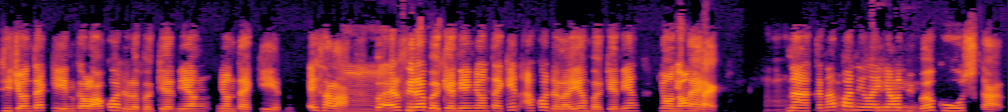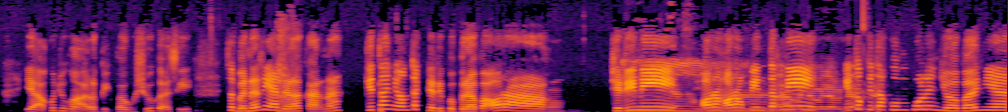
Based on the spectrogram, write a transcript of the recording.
dicontekin, kalau aku adalah bagian yang nyontekin. Eh salah, Hmm. Mbak Elvira bagian yang nyontekin, aku adalah yang bagian yang nyontek. nyontek. Nah, kenapa Oke. nilainya lebih bagus, Kak? Ya, aku juga lebih bagus juga sih. Sebenarnya adalah karena kita nyontek dari beberapa orang. Jadi nih, iya sih. orang-orang Hmm, pinter benar, nih, benar, benar, itu benar. kita kumpulin jawabannya.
